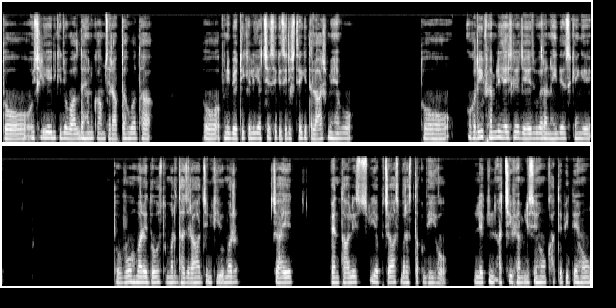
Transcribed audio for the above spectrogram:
तो इसलिए इनकी जो वालदा है, उनका हमसे रबता हुआ था। तो अपनी बेटी के लिए अच्छे से किसी रिश्ते की तलाश में है वो। तो गरीब फैमिली है, इसलिए जहेज़ वगैरह नहीं दे सकेंगे। तो वो हमारे दोस्त मर्द हजरात जिनकी उम्र चाहे पैंतालीस या पचास बरस तक भी हो। लेकिन अच्छी फैमिली से हों, खाते पीते हों,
